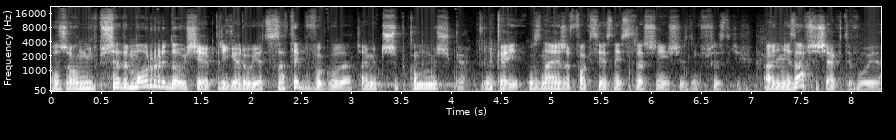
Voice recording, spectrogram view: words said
Boże, on mi przed mordą się triggeruje. Co za typ w ogóle? Trzeba mieć szybką myszkę. Okej, uznaję, że Foxy jest najstraszniejszy z nich wszystkich. Ale nie zawsze się aktywuje.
